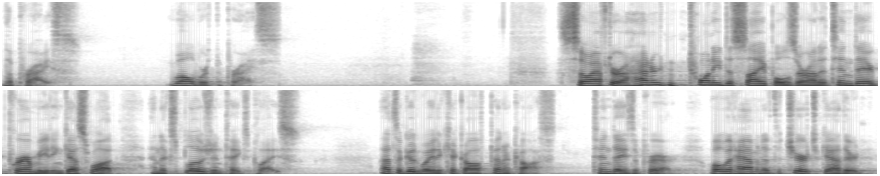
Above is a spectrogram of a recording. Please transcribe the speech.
the price. Well worth the price. So, after 120 disciples are on a 10 day prayer meeting, guess what? An explosion takes place. That's a good way to kick off Pentecost 10 days of prayer. What would happen if the church gathered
